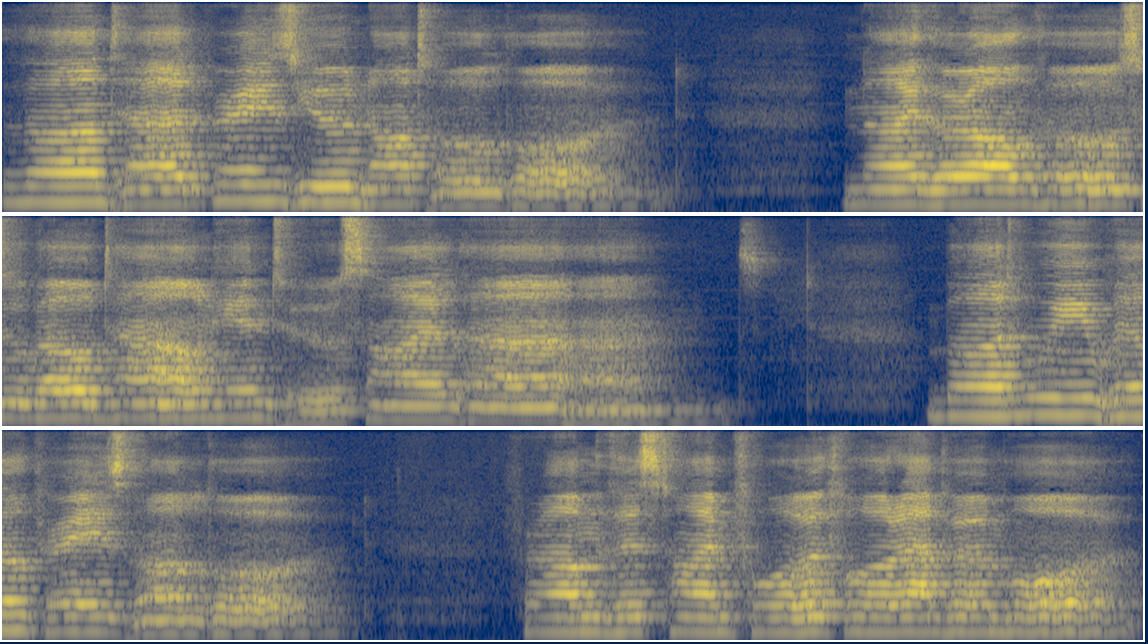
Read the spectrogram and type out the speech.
The dead praise you not, O Lord neither all those who go down into silence. But we will praise the Lord from this time forth forevermore.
